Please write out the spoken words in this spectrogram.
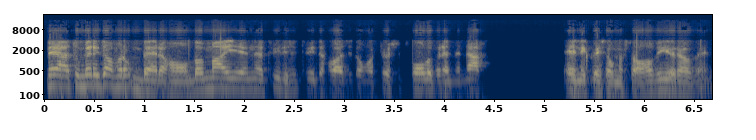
Nou ja, toen ben ik dan maar op een berg. Bij mij in 2020 was het ondertussen 12 uur in de nacht. En ik wist onderstal alweer over.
